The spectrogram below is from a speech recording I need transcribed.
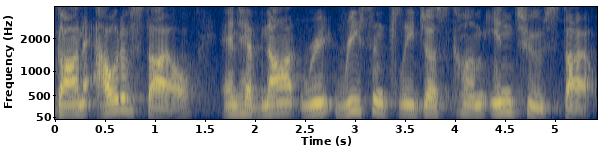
gone out of style and have not re- recently just come into style.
